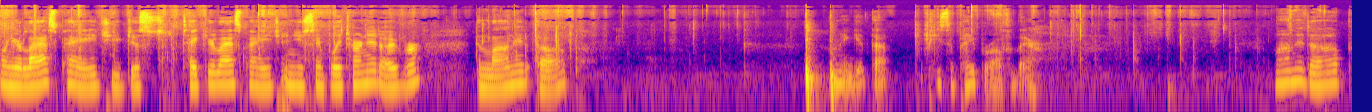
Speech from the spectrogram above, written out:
on your last page, you just take your last page and you simply turn it over and line it up. Let me get that piece of paper off of there. Line it up.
